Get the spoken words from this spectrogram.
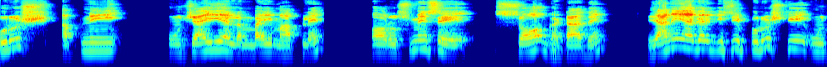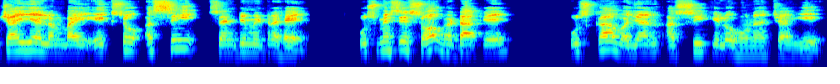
पुरुष अपनी ऊंचाई या लंबाई माप लें और उसमें से 100 घटा दें। यानी अगर किसी पुरुष की ऊंचाई या लंबाई 180 सेंटीमीटर है, उसमें से 100 घटा के उसका वज़न 80 किलो होना चाहिए।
